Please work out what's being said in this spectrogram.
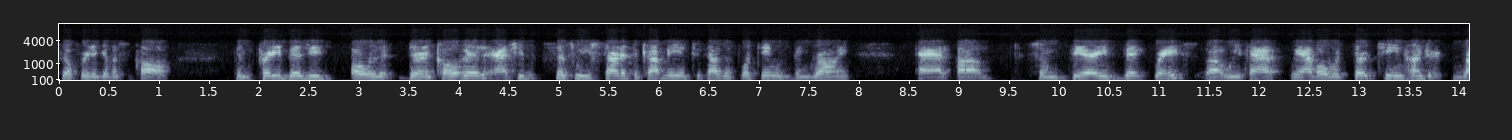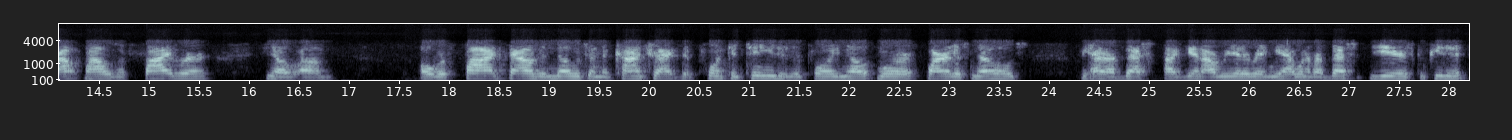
feel free to give us a call. Been pretty busy over the, during COVID. Actually, since we started the company in 2014, we've been growing at um, some very big rates. Uh, we've had we have over 1,300 route miles of fiber. You know, um, over 5,000 nodes under contract. Deploy, continue to deploy no, more wireless nodes. We had our best, again, I'll reiterate, we had one of our best years competed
